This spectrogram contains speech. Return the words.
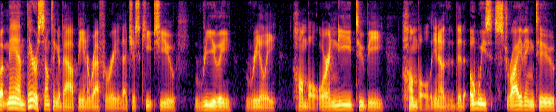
But man, there is something about being a referee that just keeps you really, really humble or a need to be humble. You know, that always striving to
